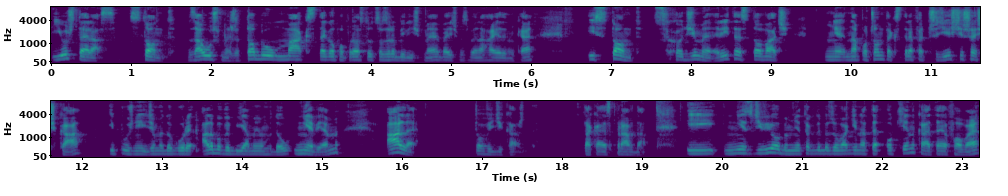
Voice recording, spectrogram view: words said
już teraz, stąd, załóżmy, że to był maks tego po prostu, co zrobiliśmy, wejdźmy sobie na H1 i stąd schodzimy retestować na początek strefę 36K, i później idziemy do góry, albo wybijamy ją w dół, nie wiem, ale to widzi każdy. Taka jest prawda. I nie zdziwiłoby mnie to, gdyby z uwagi na te okienka ETF-owe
